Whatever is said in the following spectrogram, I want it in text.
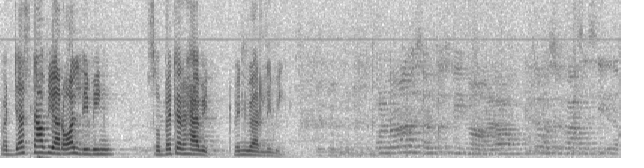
But just now we are all living, so better have it when we are living. Pour le moment, nous sommes tous vivants, alors plutôt recevoir ceci de notre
